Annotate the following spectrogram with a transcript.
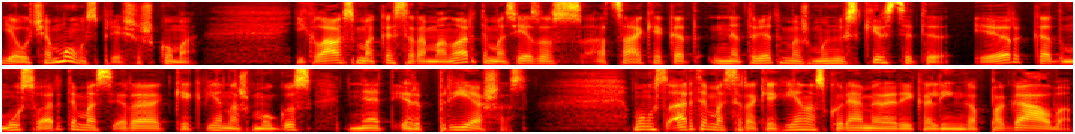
jaučia mums priešiškumą. Į klausimą, kas yra mano artimas, Jėzus atsakė, kad neturėtume žmonių skirstyti ir kad mūsų artimas yra kiekvienas žmogus, net ir priešas. Mums artimas yra kiekvienas, kuriam yra reikalinga pagalba.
